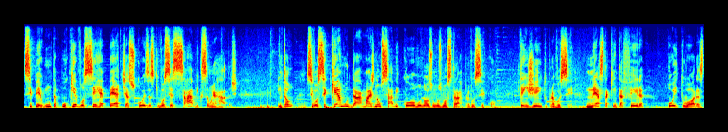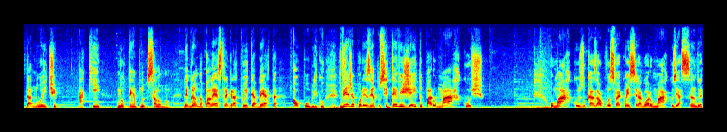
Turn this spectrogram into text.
se pergunta por que você repete as coisas que você sabe que são erradas. Então, se você quer mudar, mas não sabe como, nós vamos mostrar para você como. Tem jeito para você. Nesta quinta-feira, 8 horas da noite, aqui no Templo de Salomão. Lembrando, a palestra é gratuita e aberta ao público. Veja, por exemplo, se teve jeito para o Marcos. O Marcos, o casal que você vai conhecer agora, o Marcos e a Sandra.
